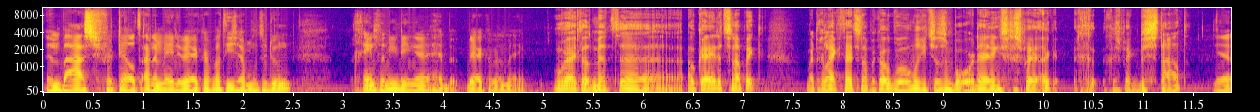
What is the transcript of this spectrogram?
een baas vertelt aan een medewerker wat hij zou moeten doen. Geen van die dingen hebben, werken we mee. Hoe werkt dat met... Oké, dat snap ik. Maar tegelijkertijd snap ik ook waarom er iets als een beoordelingsgesprek eh, ge- gesprek bestaat. Ja.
